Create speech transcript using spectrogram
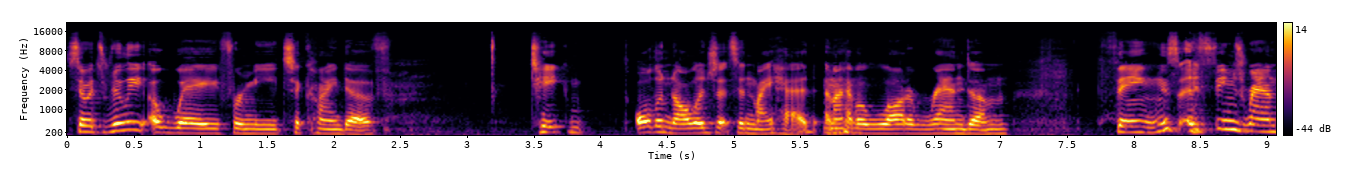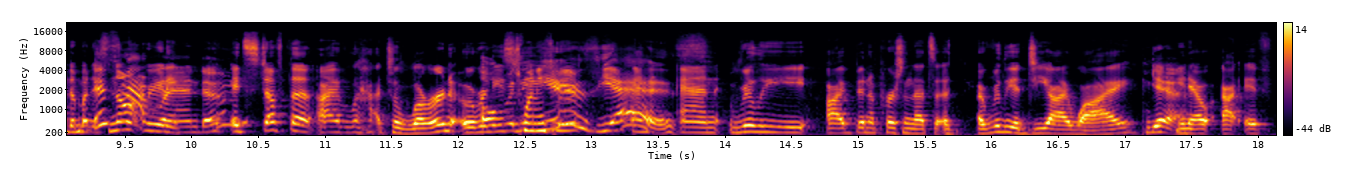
So it's really a way for me to kind of take all the knowledge that's in my head, and I have a lot of random things. It seems random, but it's, It's not, not really. random. It's stuff that I've had to learn over, Over these the 23 years, yes. And, and really, I've been a person that's a, a really a DIY. Yeah. You know, I- if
